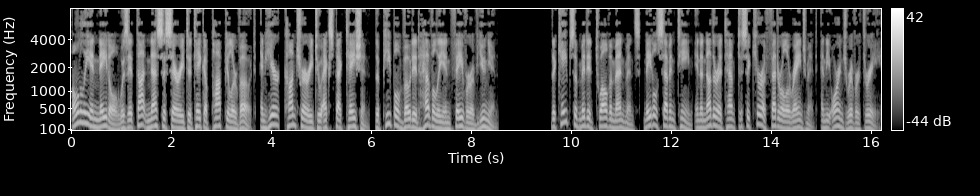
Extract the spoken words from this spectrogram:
Only in Natal was it thought necessary to take a popular vote, and here, contrary to expectation, the people voted heavily in favour of union. The Cape submitted 12 amendments, Natal 17 in another attempt to secure a federal arrangement, and the Orange River 3.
